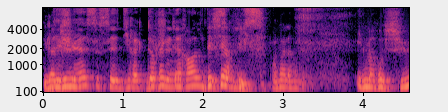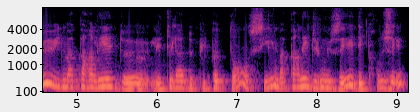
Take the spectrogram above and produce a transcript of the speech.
Il DGS, c'est directeur, général des, services. Voilà. Il m'a reçu, il m'a parlé de. Il était là depuis peu de temps aussi, il m'a parlé du musée, des projets.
